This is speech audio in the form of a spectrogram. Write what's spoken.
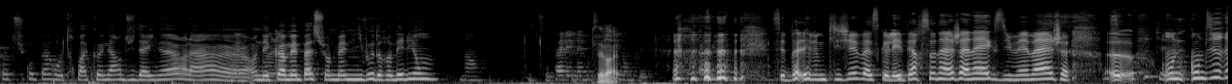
Quand tu compares aux trois connards du diner, là, euh, Ouais, on n'est voilà. quand même pas sur le même niveau de rébellion. Non. c'est pas les mêmes C'est vrai. clichés non plus. c'est pas les mêmes clichés parce que les personnages annexes du même âge, euh, on, on dirait,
